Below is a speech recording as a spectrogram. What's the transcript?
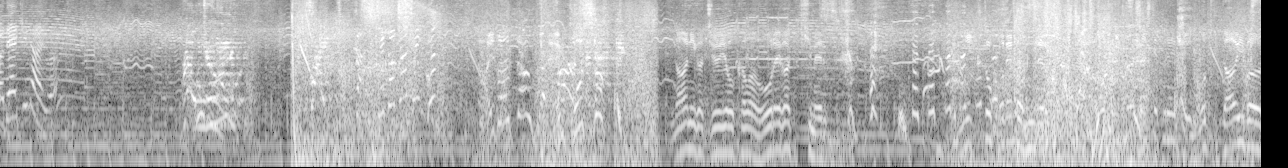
はできないわ。何が重要かは俺が決める。肉と骨もんでる。てくれダイバー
